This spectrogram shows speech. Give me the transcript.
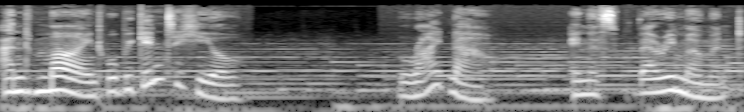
and mind will begin to heal right now, in this very moment.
